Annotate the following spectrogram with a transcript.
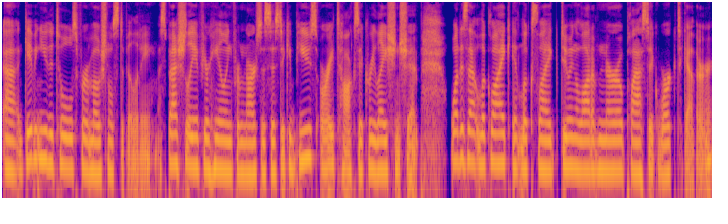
uh, giving you the tools for emotional stability, especially if you're healing from narcissistic abuse or a toxic relationship. What does that look like? It looks like doing a lot of neuroplastic work together.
